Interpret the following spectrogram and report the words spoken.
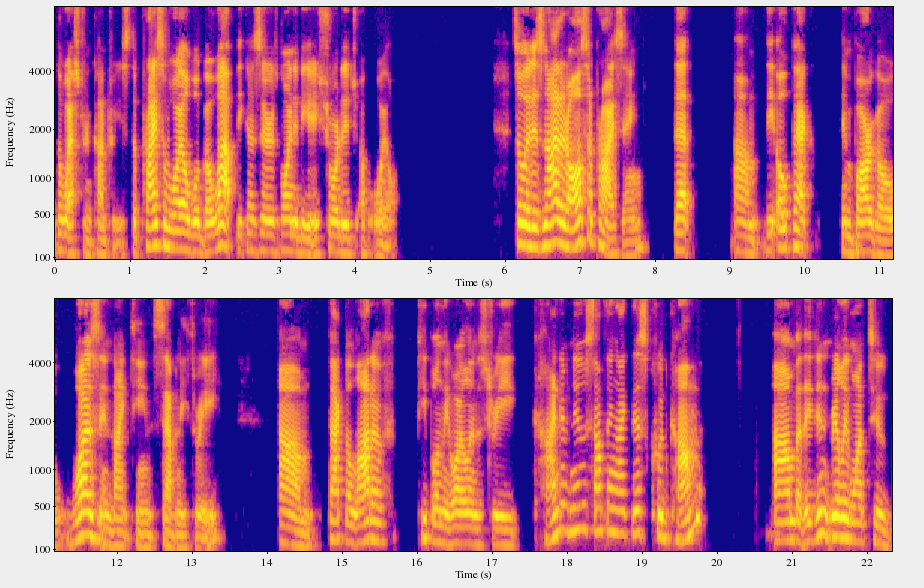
the Western countries. The price of oil will go up because there is going to be a shortage of oil. So it is not at all surprising that um, the OPEC embargo was in 1973. Um, in fact, a lot of people in the oil industry kind of knew something like this could come, um, but they didn't really want to,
